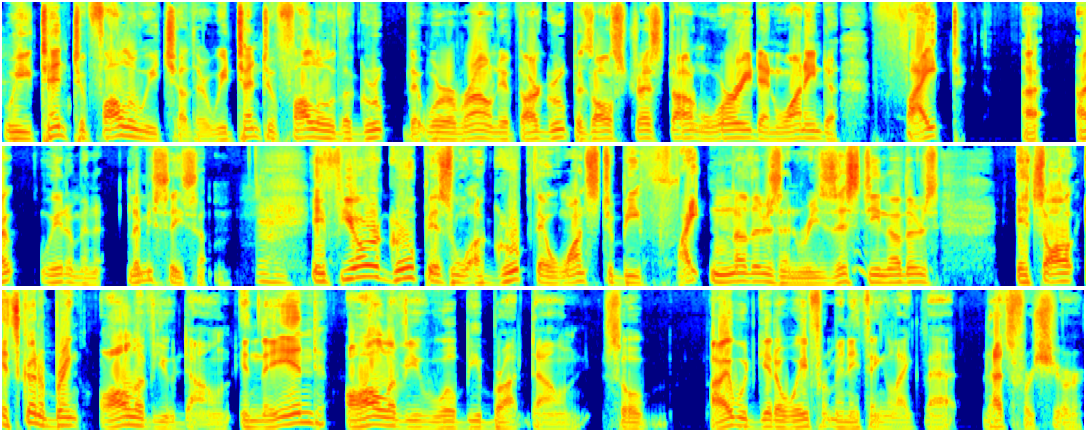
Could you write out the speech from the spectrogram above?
we tend to follow each other. We tend to follow the group that we're around. If our group is all stressed out and worried and wanting to fight, I, wait a minute. Let me say something. If your group is a group that wants to be fighting others and resisting others, it's all it's going to bring all of you down. In the end, all of you will be brought down. So I would get away from anything like that. That's for sure.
